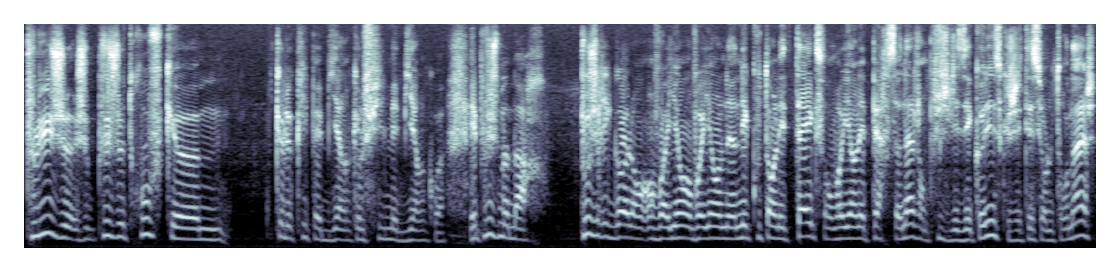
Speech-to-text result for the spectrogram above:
plus je, plus je trouve que, que le clip est bien, que le film est bien. quoi. Et plus je me marre plus je rigole en, voyant, en voyant, en écoutant les textes, en voyant les personnages. En plus, je les ai connus parce que j'étais sur le tournage.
